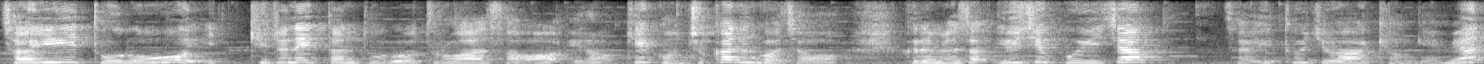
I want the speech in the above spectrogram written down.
저희 도로 기존에 있던 도로 들어와서 이렇게 건축하는 거죠. 그러면서 유지 보이죠? 저희 토지와 경계면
